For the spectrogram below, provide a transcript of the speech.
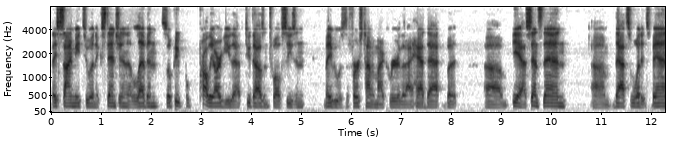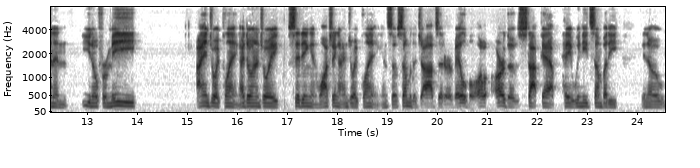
They signed me to an extension in 11. So people probably argue that 2012 season maybe was the first time in my career that I had that. But um, yeah, since then, um, that's what it's been. And, you know, for me, I enjoy playing. I don't enjoy sitting and watching. I enjoy playing. And so some of the jobs that are available are, are those stopgap. Hey, we need somebody, you know,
